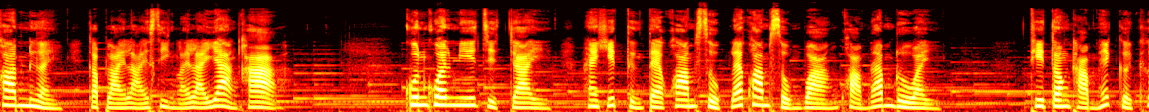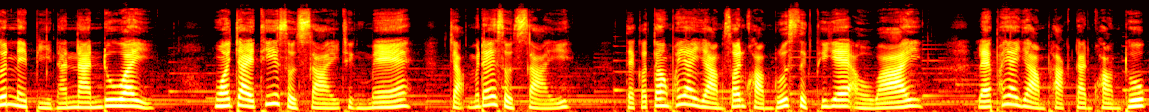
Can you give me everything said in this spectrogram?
ความเหนื่อยกับหลายๆ สิ่งหลาย ๆ อย่างค่ะ คุณควรมีจิตใจให้คิดถึงแต่ความสุขและความสมหวังความร่ำรวย ที่ต้องทำให้เกิดขึ้นในปีนั้น ๆ ด้วย หัวใจที่สดใสถึงแม้ จะไม่ได้สดใส แต่ก็ต้องพยายามซ่อนความรู้สึกที่แย่เอาไว้ และพยายามผลักดันความทุกข์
